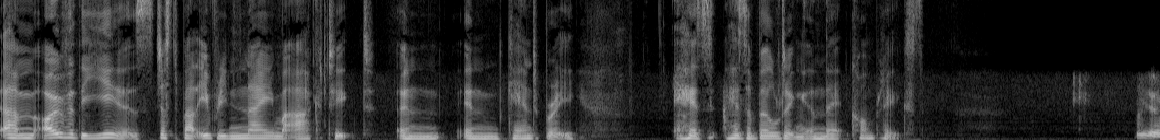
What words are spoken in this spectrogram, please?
um, over the years, just about every name architect in in Canterbury has has a building in that complex. Yeah,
